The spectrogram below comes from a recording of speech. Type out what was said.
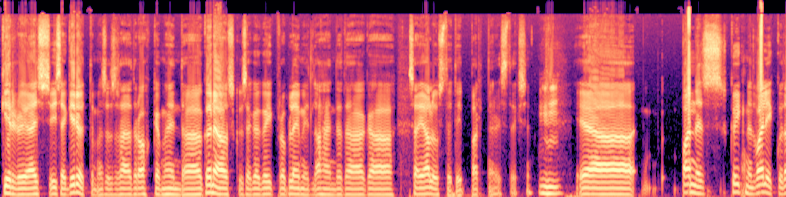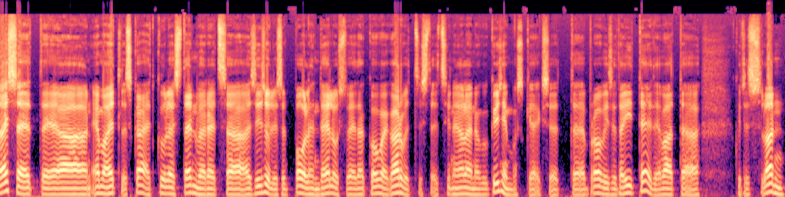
kirju ja asju ise kirjutama, sa saad rohkem enda kõneoskusega kõik probleemid lahendada, aga sa ei alusta tipppartnerist, eks ju mm. -hmm. ja pannes kõik need valikud asja ette ja ema ütles ka, et kuule, Stenver, et sa sisuliselt pool enda elust veedad kogu aeg arvutist, et siin ei ole nagu küsimustki, eks ju, et äh, proovi seda IT-d ja vaata, kuidas sul on.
